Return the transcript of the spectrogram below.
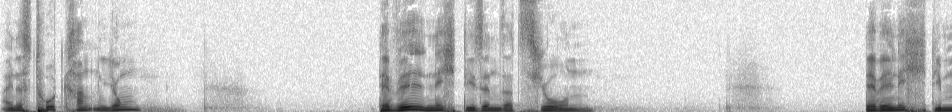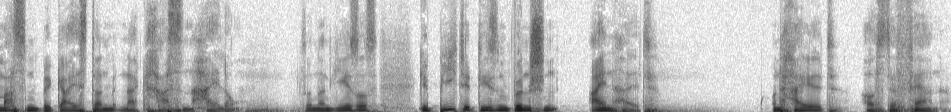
eines todkranken Jungen, der will nicht die Sensation. Der will nicht die Massen begeistern mit einer krassen Heilung, sondern Jesus gebietet diesen Wünschen Einhalt und heilt aus der Ferne.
